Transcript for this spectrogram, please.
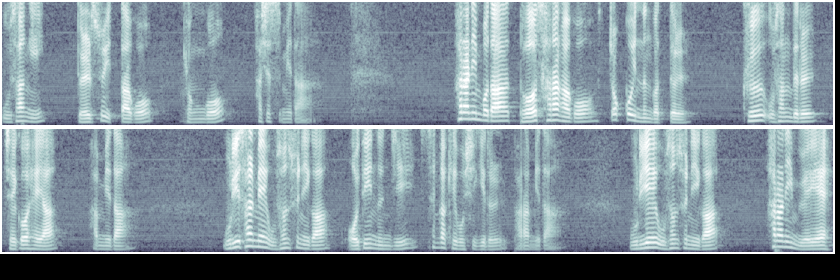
우상이 될 수 있다고 경고하셨습니다. 하나님보다 더 사랑하고 쫓고 있는 것들, 그 우상들을 제거해야 합니다. 우리 삶의 우선순위가 어디 있는지 생각해 보시기를 바랍니다. 우리의 우선순위가 하나님 외에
